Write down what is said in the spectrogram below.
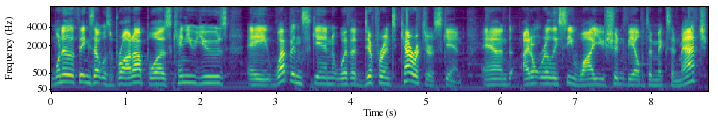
one of the things that was brought up was can you use a weapon skin with a different character skin? And I don't really see why you shouldn't be able to mix and match.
